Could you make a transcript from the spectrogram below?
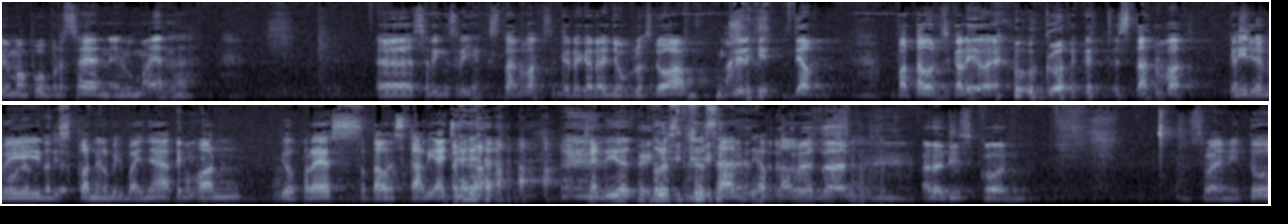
lima puluh persen. Eh lumayan lah. Eh, sering-seringnya ke Starbucks gara-gara nyoblos doang. Jadi tiap empat tahun sekali gue ke Starbucks. Jadi Kasian demi banget. diskon yang lebih banyak mohon pilpres setahun sekali aja ya. Jadi terus terusan tiap tahun. Terus-terusan. Ada diskon. Selain itu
